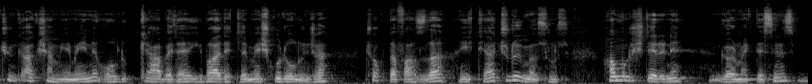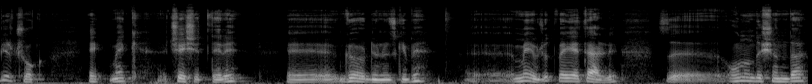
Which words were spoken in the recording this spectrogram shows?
Çünkü akşam yemeğini olduk Kabe'de ibadetle meşgul olunca çok da fazla ihtiyaç duymuyorsunuz. Hamur işlerini görmektesiniz. Birçok ekmek çeşitleri e, gördüğünüz gibi e, mevcut ve yeterli. E, onun dışında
